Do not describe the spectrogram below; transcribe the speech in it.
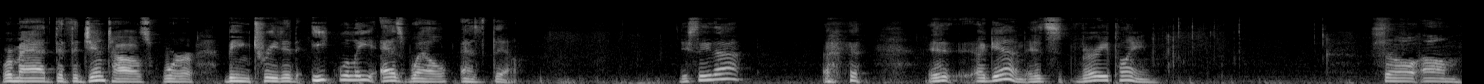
were mad that the Gentiles were being treated equally as well as them. You see that? it, again, it's very plain. So, um,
